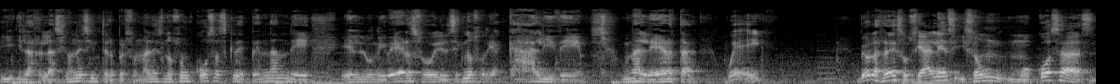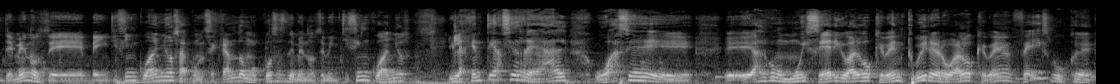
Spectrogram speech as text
y, las relaciones interpersonales no son cosas que dependan de el universo y del signo zodiacal y de una alerta. Güey, Veo las redes sociales y son mocosas de menos de 25 años aconsejando mocosas de menos de 25 años y la gente hace real o hace eh, algo muy serio, algo que ve en Twitter o algo que ve en Facebook. Eh,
